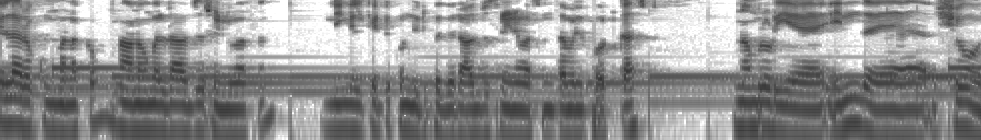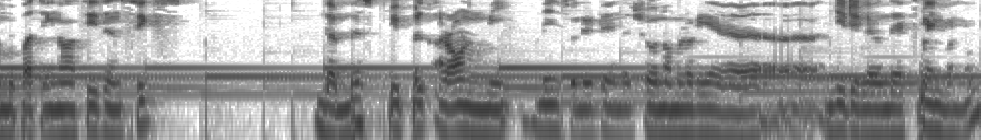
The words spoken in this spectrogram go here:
எல்லாருக்கும் வணக்கம். நான் உங்கள் ராஜு ஸ்ரீனிவாசன். நீங்கள் கேட்டுக்கொண்டிருப்பது ராஜு ஸ்ரீனிவாசன் தமிழ் பாட்காஸ்ட் நம்மளுடைய இந்த ஷோ வந்து பார்த்திங்கன்னா season six the best people around me அப்படின்னு சொல்லிட்டு இந்த ஷோ நம்மளுடைய டீட்டெயிலை வந்து எக்ஸ்பிளைன் பண்ணும்.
